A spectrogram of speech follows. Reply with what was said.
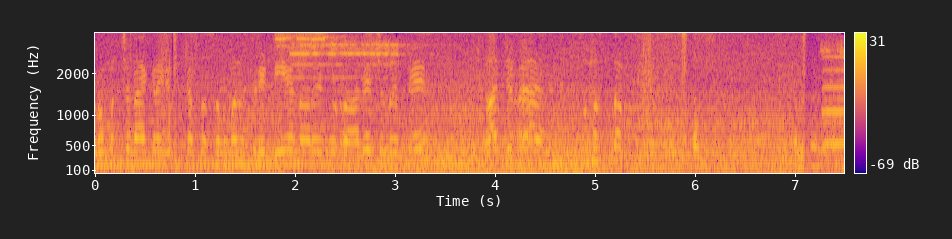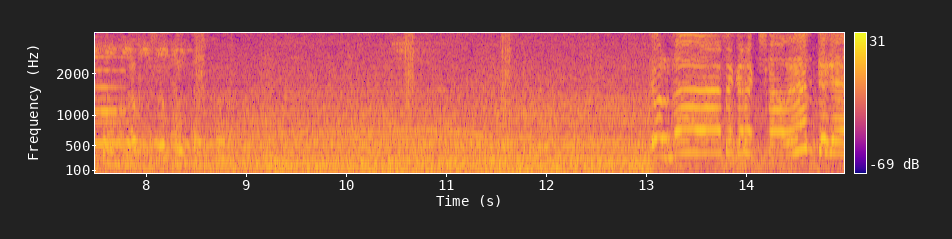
ಪ್ರಮುಖ ನಾಯಕರಾಗಿರ್ತಕ್ಕಂಥ ಸಲ್ಮಾನ್ ಶ್ರೀ ಟಿ ಎನ್ ನಾರಾಯಣಗೌಡರ ಆದೇಶದಂತೆ ರಾಜ್ಯದ ಸಮಸ್ತ ಕರ್ನಾಟಕ ರಕ್ಷಣಾ ವೇದಿಕೆಗೆ.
